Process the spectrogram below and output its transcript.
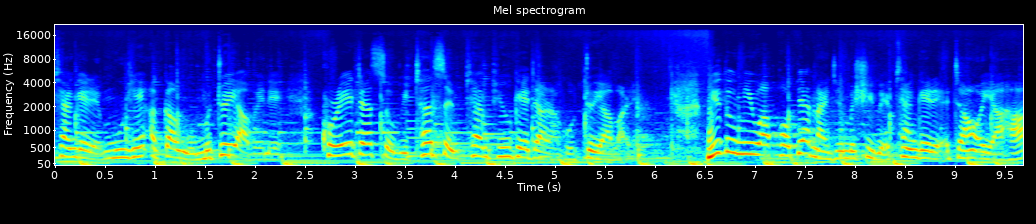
ဖြန့်ခဲ့တဲ့မူရင်းအကောင့်ကိုမတွေ့ရဘဲနဲ့ creator ဆိုပြီးထပ်ဆင့်ဖြန့်ဖြူးခဲ့ကြတာကိုတွေ့ရပါတယ် မြည်သူမြည်ဝါဖော်ပြနိုင်ခြင်းမရှိပဲဖြန့်ခဲ့တဲ့အကြောင်းအရာဟာ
